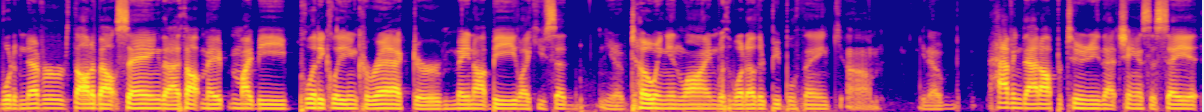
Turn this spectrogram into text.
would have never thought about saying that I thought may might be politically incorrect or may not be like you said, you know, toeing in line with what other people think. Um, you know, having that opportunity, that chance to say it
